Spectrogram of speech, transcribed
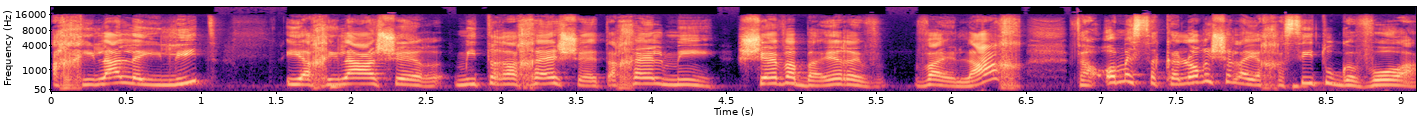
אכילה לילית היא אכילה אשר מתרחשת החל משבע בערב ואילך, והעומס הקלורי שלה יחסית הוא גבוה,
